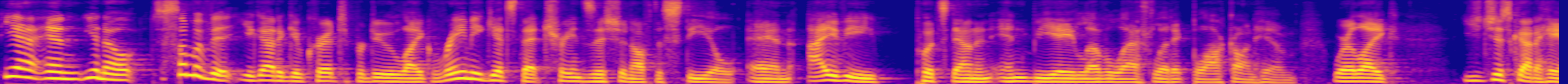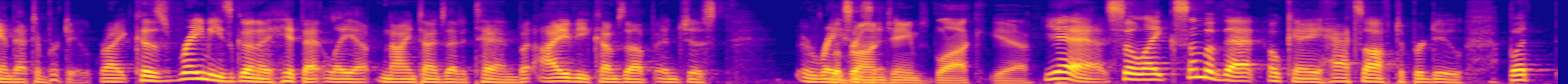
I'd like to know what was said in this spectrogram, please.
yeah, and you know, some of it you got to give credit to Purdue. Like Ramey gets that transition off the steal, and Ivey puts down an NBA level athletic block on him, where like you just got to hand that to Purdue, right? Because Ramey's going to hit that layup nine times out of 10, but Ivey comes up and just erases it. LeBron it. James block, yeah. Yeah. So, like, some of that, okay, hats off to Purdue. But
